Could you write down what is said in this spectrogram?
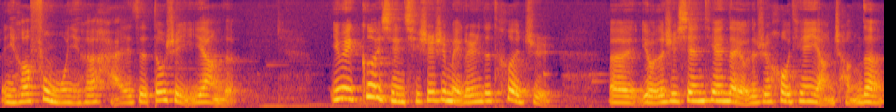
你和父母，你和孩子都是一样的。因为个性其实是每个人的特质，呃，有的是先天的，有的是后天养成的。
